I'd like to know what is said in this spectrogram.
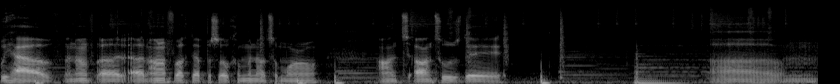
we have an, un- uh, an unfucked episode coming out tomorrow on t- on Tuesday. Um,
